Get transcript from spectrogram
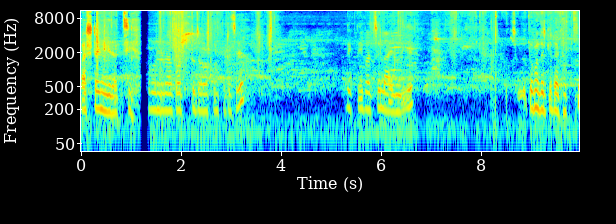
পাশটায় নিয়ে যাচ্ছি। বন্ধুরা, কত জবা ফুল ফুটেছে। দেখতেই পাচ্ছ লাইন দিয়ে। তোমাদেরকে দেখাচ্ছি।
